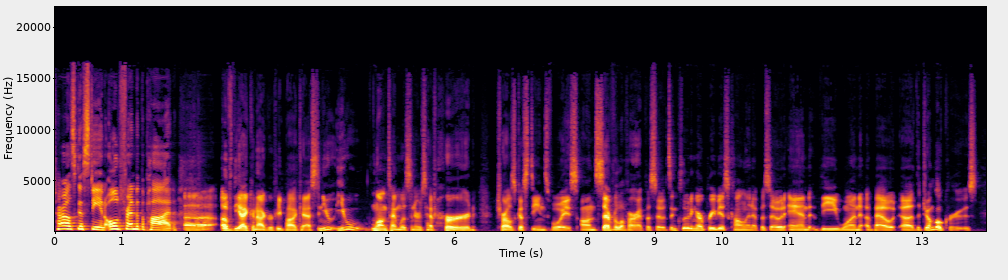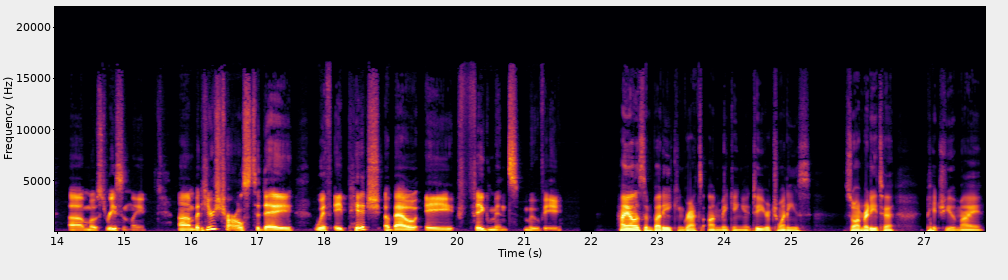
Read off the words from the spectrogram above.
Charles Gustine, old friend of the pod. uh, of the Iconography podcast. And you, you longtime listeners have heard Charles Gustine's voice on several of our episodes, including our previous call in episode and the one about uh, the Jungle Cruise uh, most recently. Um, but here's Charles today with a pitch about a Figment movie. Hi, Allison, buddy. Congrats on making it to your 20s. So I'm ready to pitch you my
